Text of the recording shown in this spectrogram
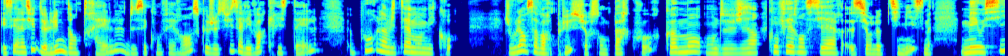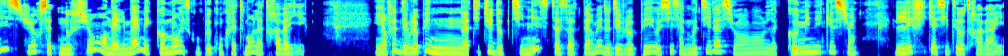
Et c'est à la suite de l'une d'entre elles, de ces conférences, que je suis allée voir Christelle pour l'inviter à mon micro. Je voulais en savoir plus sur son parcours, comment on devient conférencière sur l'optimisme, mais aussi sur cette notion en elle-même et comment est-ce qu'on peut concrètement la travailler. Et en fait, développer une attitude optimiste, ça permet de développer aussi sa motivation, la communication, l'efficacité au travail.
